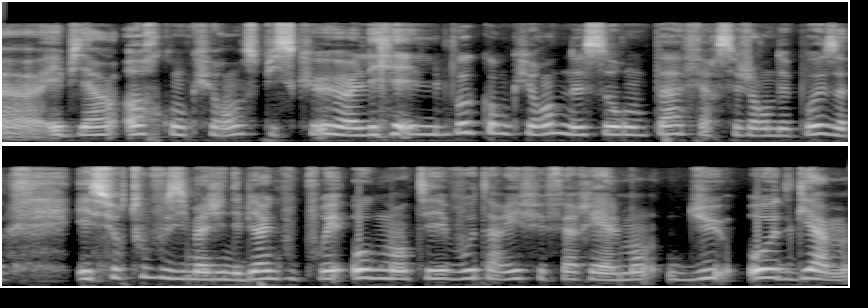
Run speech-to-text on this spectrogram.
euh, eh bien, hors concurrence puisque euh, les, vos concurrentes ne sauront pas faire ce genre de pause et surtout vous imaginez bien que vous pourrez augmenter vos tarifs et faire réellement du haut de gamme.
